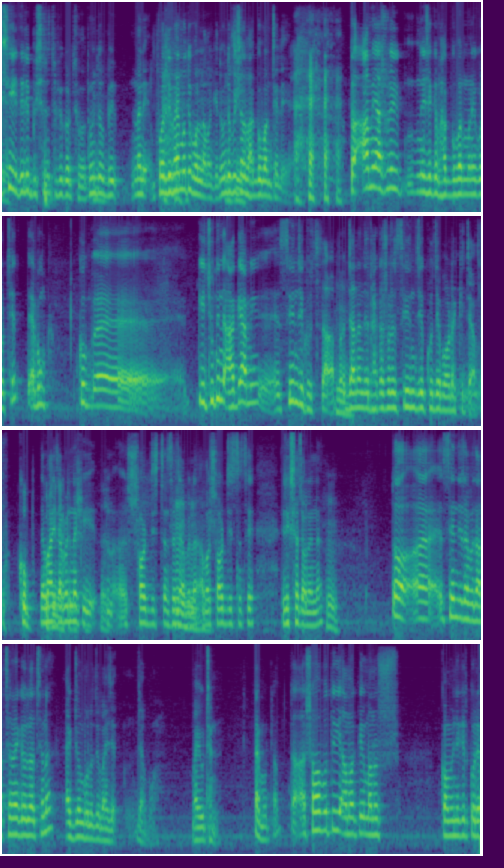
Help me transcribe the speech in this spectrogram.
এসেই দিলীপ বিশ্বাসের ছবি করছ। তুমি তো মানে ফরিদ ভাইয়ের মতো বললাম আর কি তুমি তো বিশাল ভাগ্যবান ছেলে। তো আমি আসলে নিজেকে ভাগ্যবান মনে করছি এবং খুব কিছুদিন আগে আমি সিএনজি খুঁজছি আপনারা জানেন যে ঢাকা শহরে সিএনজি খুঁজে পাওয়াটা কি টাফ? খুব ভাই যাবেন নাকি? হ্যাঁ। শর্ট ডিস্টেন্সে যাবে না। আবার শর্ট ডিস্টেন্সে রিক্সা চলে না। তো সিএনজি ড্রাইভার যাচ্ছে না কেউ যাচ্ছে না। একজন বলল যে ভাই যাব। ভাই উঠেন। তাই উঠলাম। তা সভাপতি আমাকে মানুষ কমিউনিকেট করে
